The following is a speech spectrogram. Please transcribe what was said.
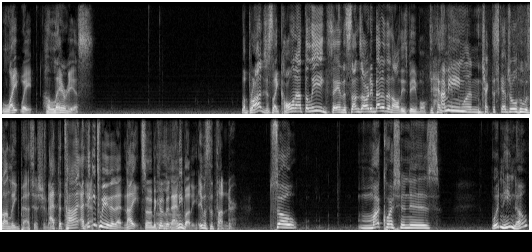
lightweight, hilarious." LeBron's just like calling out the league, saying the son's already better than all these people. Has I mean- anyone checked the schedule? Who was on League Pass yesterday? At the time, I think he tweeted it at night, so it could have been anybody. it was the Thunder. So my question is, wouldn't he know?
